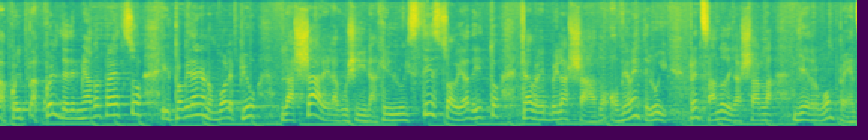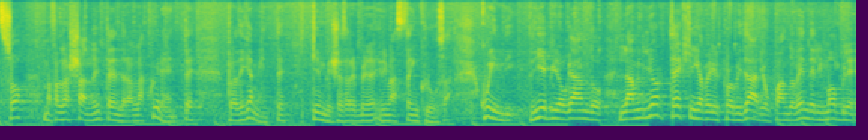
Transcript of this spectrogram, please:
a quel, a quel, determinato prezzo il proprietario non vuole più lasciare la cucina che lui stesso aveva detto che avrebbe lasciato, ovviamente lui pensando di lasciarla dietro compenso ma lasciando intendere all'acquirente praticamente che invece sarebbe rimasta inclusa. Quindi riepilogando la miglior tecnica per il proprietario quando vende l'immobile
